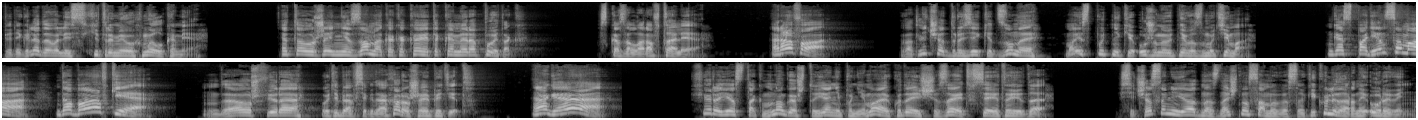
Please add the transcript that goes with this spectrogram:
переглядывались с хитрыми ухмылками. «Это уже не замок, а какая-то камера пыток», сказала Рафталия. «Рафа!» В отличие от друзей Кидзуны, мои спутники ужинают невозмутимо. «Господин Сама! Добавки!» «Да уж, Фира, у тебя всегда хороший аппетит». «Ага!» Фира ест так много, что я не понимаю, куда исчезает вся эта еда. Сейчас у неё однозначно самый высокий кулинарный уровень.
